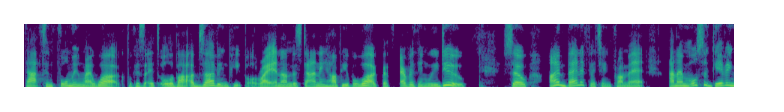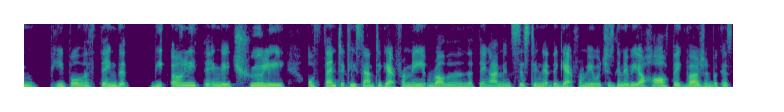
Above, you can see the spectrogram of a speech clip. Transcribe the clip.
that's informing my work because it's all about observing people, right? And understanding how people work. That's everything we do. So I'm benefiting from it. And I'm also giving people the thing that the only thing they truly authentically stand to get from me rather than the thing I'm insisting that they get from me, which is going to be a half baked version because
